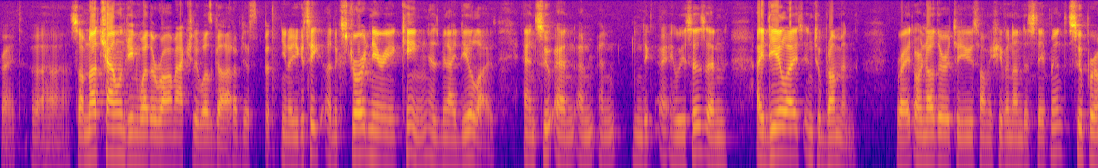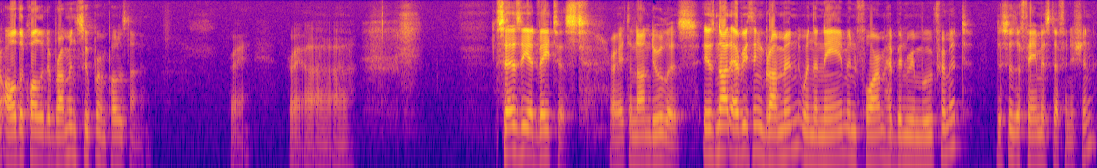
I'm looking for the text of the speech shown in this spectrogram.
right? Uh, so I'm not challenging whether Ram actually was God. I'm just, but you know, you can see an extraordinary king has been idealized, and and and, and who he says, and idealized into Brahman, right? Or another, to use Swami Shivananda's statement, super all the quality of Brahman superimposed on him, right? Right. Uh, uh, uh. says the Advaitist, right? The non-dualist, is not everything Brahman when the name and form have been removed from it? This is a famous definition,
